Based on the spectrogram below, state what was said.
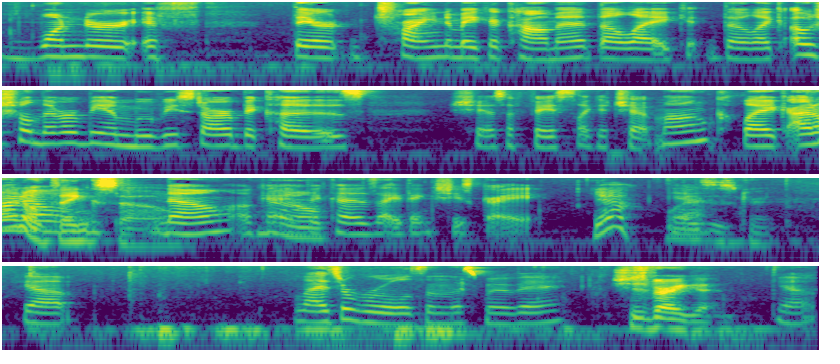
wonder if they're trying to make a comment that like they're like, oh, she'll never be a movie star because she has a face like a chipmunk. Like I don't I don't know. think so. No, okay, No. because I think she's great. Yeah. Yeah. Liza's great. Yeah, Liza rules in this movie. She's very good. Yeah.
